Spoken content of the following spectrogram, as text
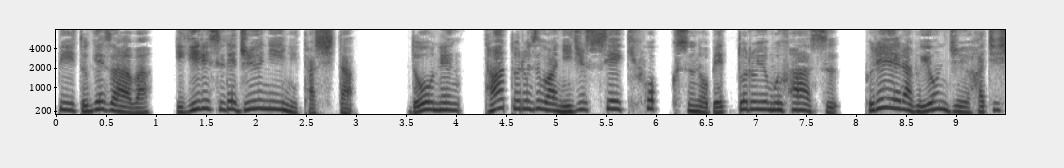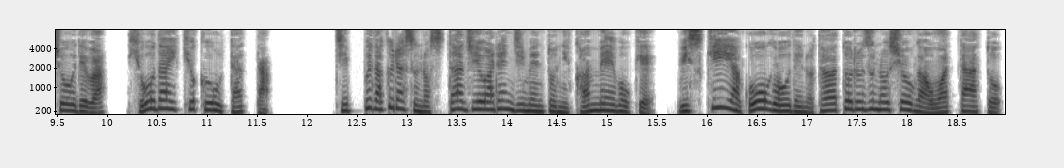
ピートゥゲザーはイギリスで12位に達した。同年、タートルズは20世紀フォックスの bedroom farce、プレイラブ48章では、表題曲を歌った。チップ・ダグラスのスタジオアレンジメントに感銘を受け、ウィスキー・ア・ゴーゴーでのタートルズのショーが終わった後、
